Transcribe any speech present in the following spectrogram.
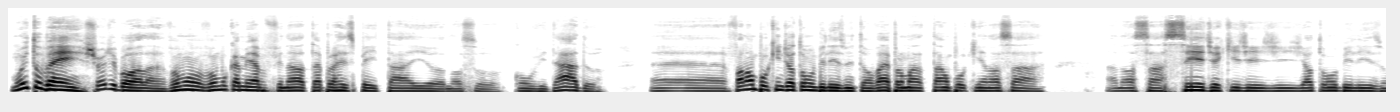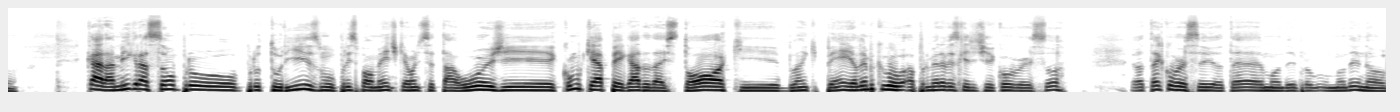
Muito bem, show de bola. Vamos, vamos caminhar para o final até para respeitar o nosso convidado. É, falar um pouquinho de automobilismo, então, vai para matar um pouquinho a nossa a nossa sede aqui de, de, de automobilismo. Cara, a migração pro, pro turismo, principalmente, que é onde você está hoje, como que é a pegada da Stock, Blank Pen? Eu lembro que a primeira vez que a gente conversou, eu até conversei, eu até mandei para mandei não,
